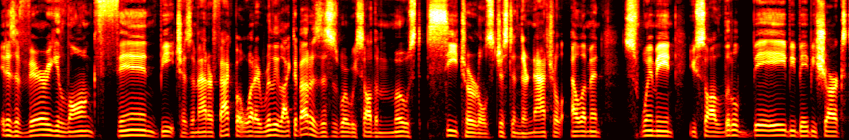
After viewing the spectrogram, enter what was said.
It is a very long, thin beach, as a matter of fact. But what I really liked about it is this is where we saw the most sea turtles just in their natural element swimming. You saw little baby, baby sharks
